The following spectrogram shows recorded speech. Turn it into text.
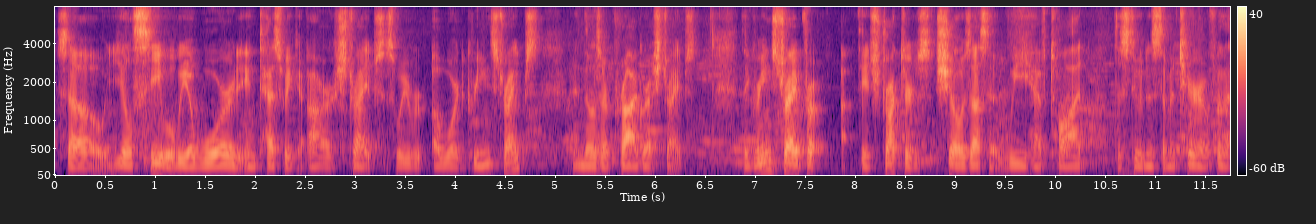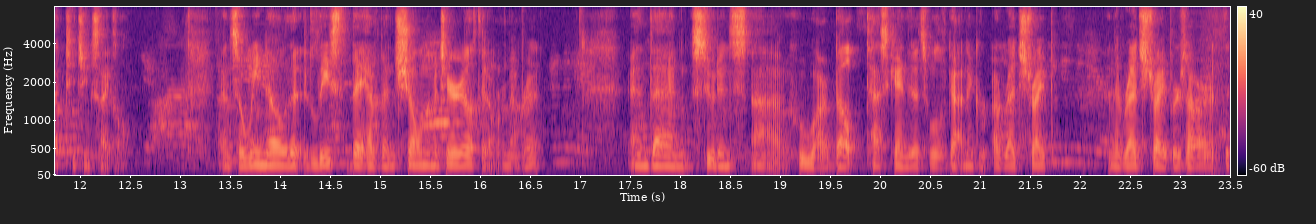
So you'll see what we award in test week are stripes. So we award green stripes, and those are progress stripes. The green stripe for uh, the instructors shows us that we have taught the students the material for that teaching cycle. And so we know that at least they have been shown the material if they don't remember it. And then students uh, who are belt test candidates will have gotten a, a, red stripe, and the red stripers are the,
